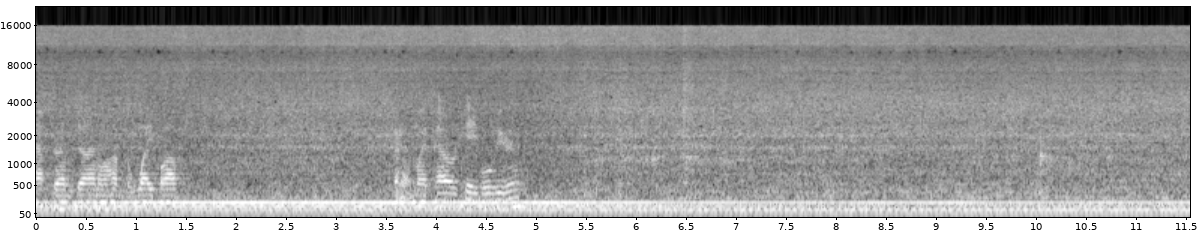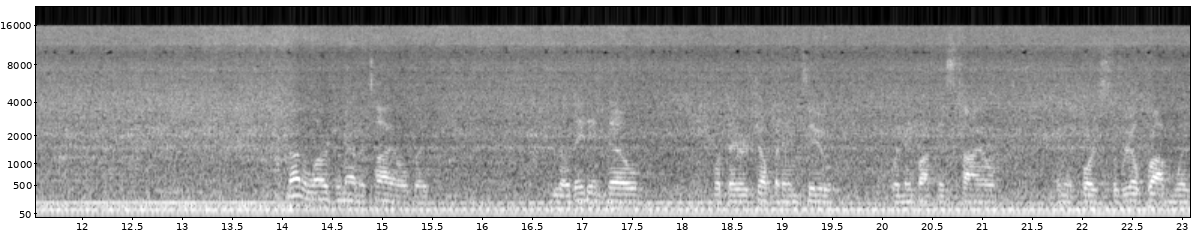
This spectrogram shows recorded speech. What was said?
after I'm done I'll have to wipe off my power cable here not a large amount of tile but you know they didn't know what they were jumping into when they bought this tile and of course the real problem was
